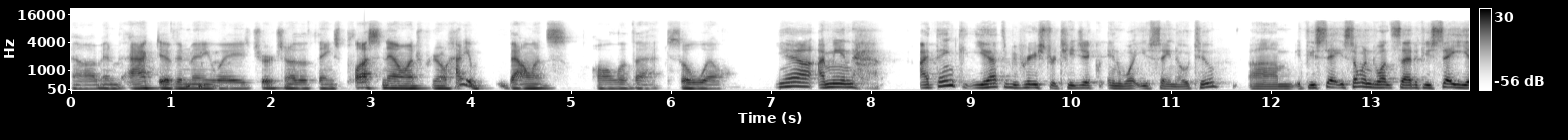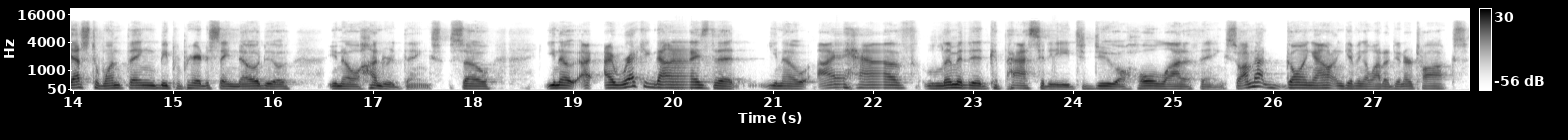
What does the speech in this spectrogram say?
Um, and active in many mm-hmm. ways, church and other things, plus now entrepreneurial. How do you balance all of that so well? Yeah, I mean, I think you have to be pretty strategic in what you say no to. Um, if you say someone once said, if you say yes to one thing, be prepared to say no to you know a hundred things. So you know, I, I, recognize that, you know, I have limited capacity to do a whole lot of things. So I'm not going out and giving a lot of dinner talks.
